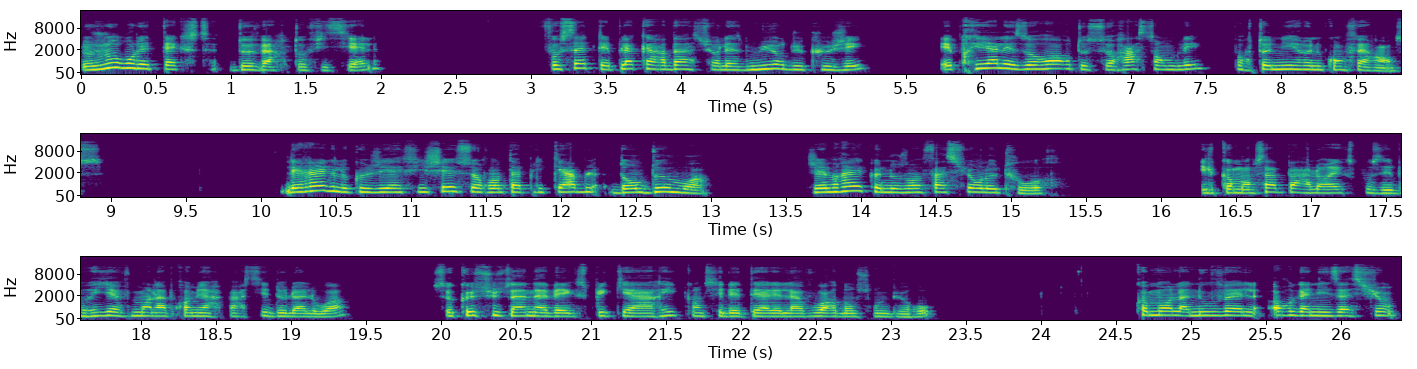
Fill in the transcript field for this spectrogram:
Le jour où les textes devinrent officiels, Fawcett les placarda sur les murs du QG et pria les aurores de se rassembler pour tenir une conférence. Les règles que j'ai affichées seront applicables dans deux mois. J'aimerais que nous en fassions le tour. Il commença par leur exposer brièvement la première partie de la loi, ce que Suzanne avait expliqué à Harry quand il était allé la voir dans son bureau, comment la nouvelle organisation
